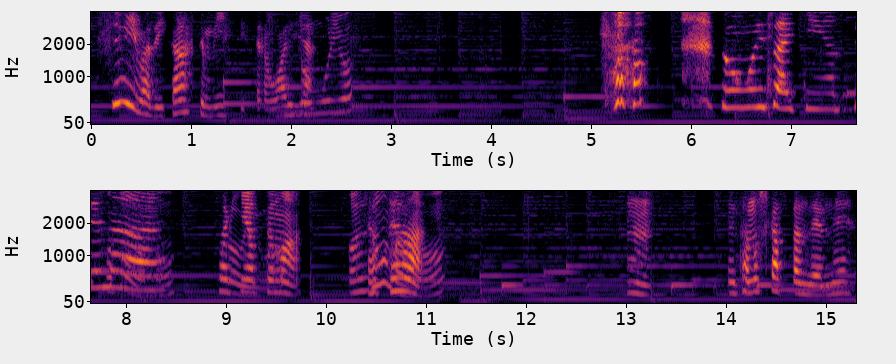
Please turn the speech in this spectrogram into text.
趣味までいかなくてもいいって言ったら終わりじゃん。どうもりはどんもり 最近やってない。最近やってない。あ、そうなの？うん。楽しかったんだよね。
